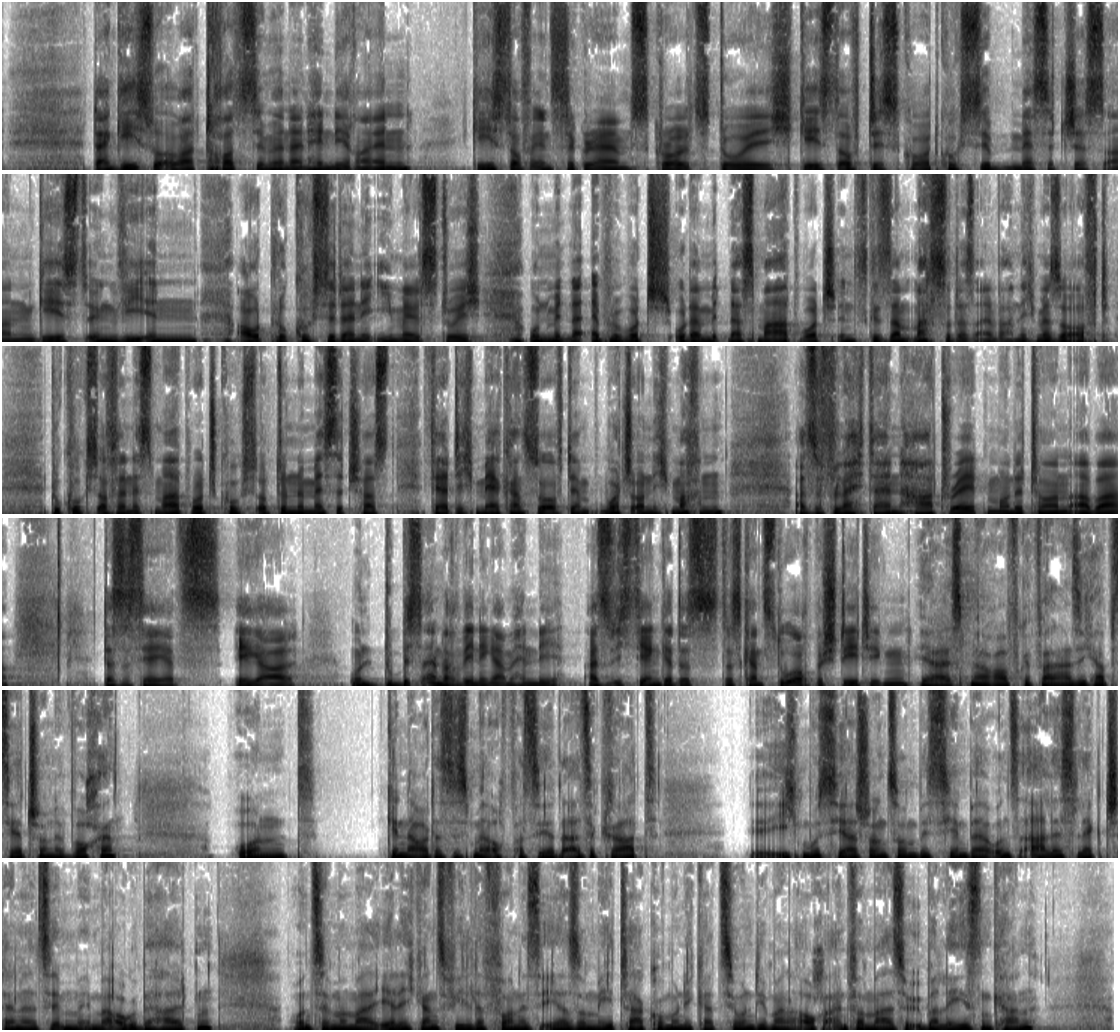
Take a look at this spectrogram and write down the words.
Dann gehst du aber trotzdem in dein Handy rein, gehst auf Instagram, scrollst durch, gehst auf Discord, guckst dir Messages an, gehst irgendwie in Outlook, guckst dir deine E-Mails durch und mit einer Apple Watch oder mit einer Smartwatch insgesamt machst du das einfach nicht mehr so oft. Du guckst auf deine Smartwatch, guckst, ob du eine Message hast, fertig. Mehr kannst du auf der Watch auch nicht machen. Also vielleicht deinen Heartrate monitoren, aber das ist ja jetzt egal. Und du bist einfach weniger am Handy. Also ich denke, das, das kannst du auch bestätigen. Ja, ist mir auch aufgefallen. Also ich habe es jetzt schon eine Woche und Genau, das ist mir auch passiert. Also gerade, ich muss ja schon so ein bisschen bei uns alle Slack-Channels im, im Auge behalten. Und sind wir mal ehrlich, ganz viel davon ist eher so Metakommunikation, die man auch einfach mal so überlesen kann.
